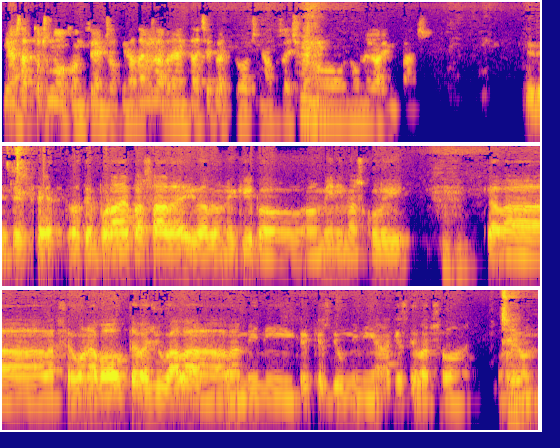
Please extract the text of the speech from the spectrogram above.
i han estat tots molt contents. Al final també és un aprenentatge per tots, i nosaltres això mm -hmm. no, no ho negarem pas. I de, de fet, la temporada passada eh, hi va haver un equip, el, el mini masculí, que a la, a la segona volta va jugar la, la mini, crec que es diu mini A, que és de Barcelona. Sí. On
